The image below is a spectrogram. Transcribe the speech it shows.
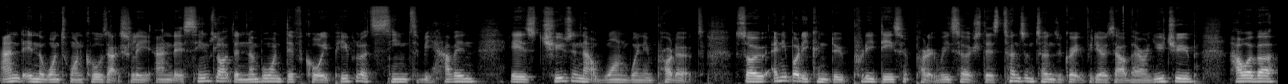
and in the one-to-one -one calls actually and it seems like the number one difficulty people seem to be having is choosing that one winning product. So anybody can do pretty decent product research. There's tons and tons of great videos out there on YouTube. However,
